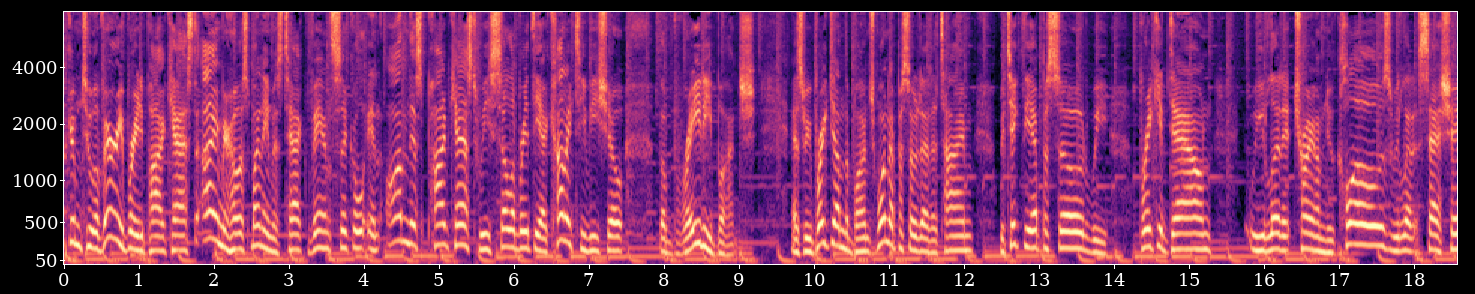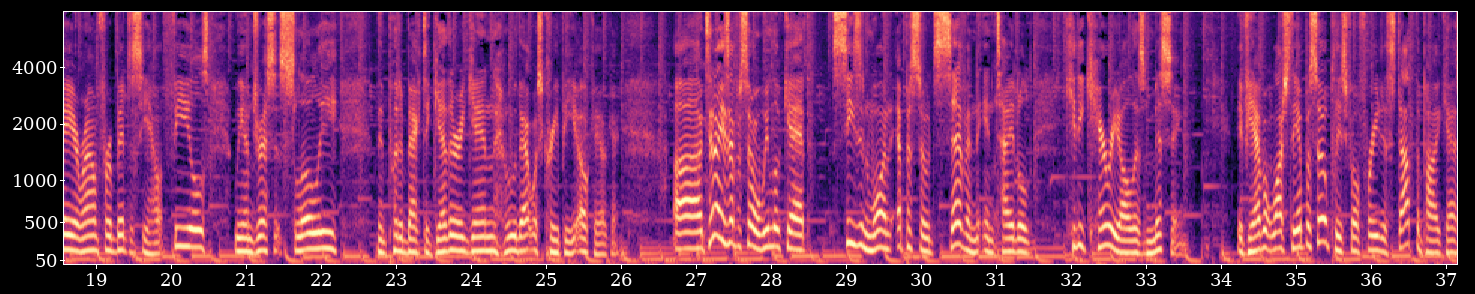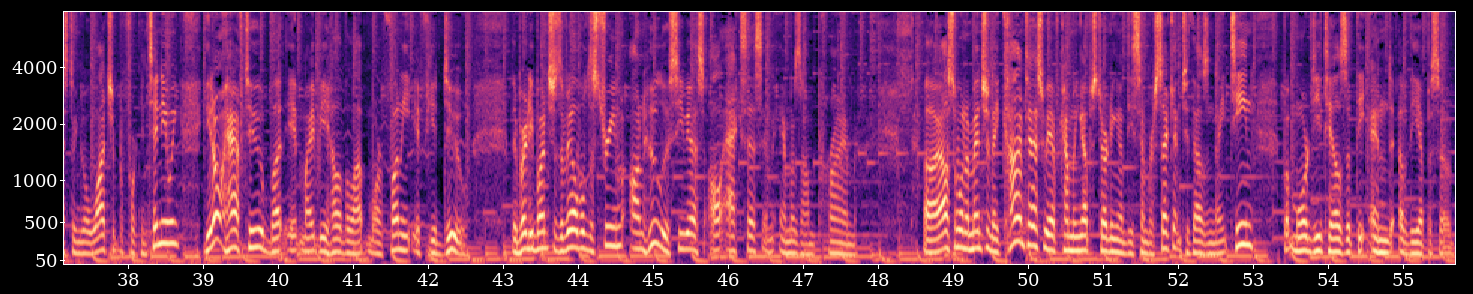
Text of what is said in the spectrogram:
Welcome to a very Brady podcast. I am your host. My name is Tach Van Sickle, and on this podcast, we celebrate the iconic TV show, The Brady Bunch. As we break down the bunch one episode at a time, we take the episode, we break it down, we let it try on new clothes, we let it sashay around for a bit to see how it feels, we undress it slowly, then put it back together again. Ooh, that was creepy. Okay, okay. Uh, today's episode, we look at season one, episode seven, entitled Kitty Karry-All is Missing. If you haven't watched the episode, please feel free to stop the podcast and go watch it before continuing. You don't have to, but it might be a hell of a lot more funny if you do. The Brady Bunch is available to stream on Hulu, CBS All Access, and Amazon Prime. Uh, I also want to mention a contest we have coming up starting on December 2nd, 2019, but more details at the end of the episode.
